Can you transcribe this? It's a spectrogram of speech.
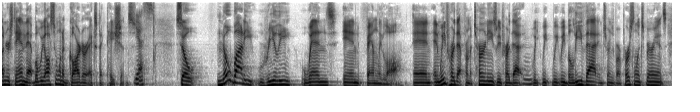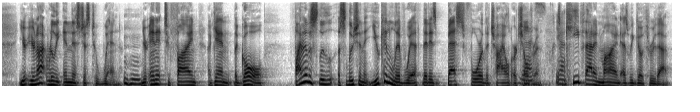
understand that, but we also want to guard our expectations. Yes. So nobody really wins in family law. And, and we've heard that from attorneys. We've heard that. Mm-hmm. We, we, we we believe that in terms of our personal experience. You're, you're not really in this just to win. Mm-hmm. You're in it to find, again, the goal, find a, solu- a solution that you can live with that is best for the child or children. Yes. So Yeah. keep that in mind as we go through that.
